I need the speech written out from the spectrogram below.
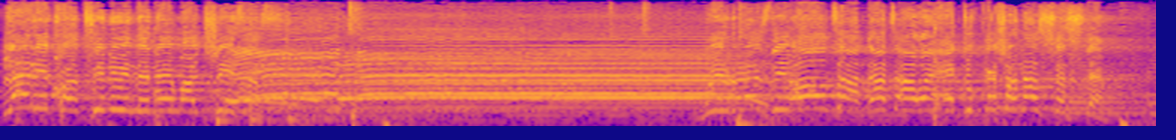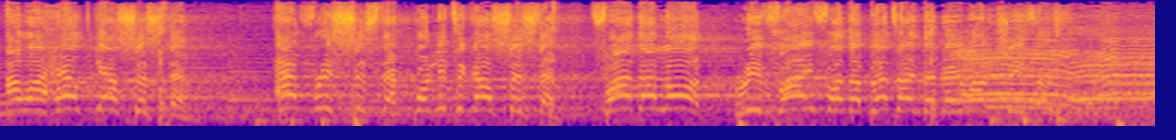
let it continue in the name of Jesus. We raise the altar that our educational system, our healthcare system, every system, political system, Father Lord, revive for the better in the name of Jesus. We decree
